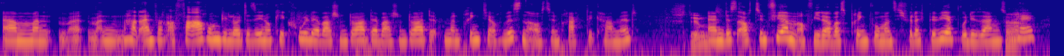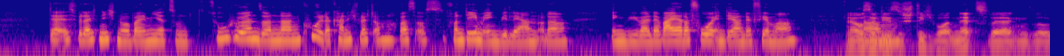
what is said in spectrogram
Ähm, man, man, man hat einfach Erfahrung, die Leute sehen, okay, cool, der war schon dort, der war schon dort. Man bringt ja auch Wissen aus den Praktika mit. Stimmt. ähm, das auch den Firmen auch wieder was bringt, wo man sich vielleicht bewirbt, wo die sagen so, Ja. hey, der ist vielleicht nicht nur bei mir zum Zuhören, sondern cool, da kann ich vielleicht auch noch was aus, von dem irgendwie lernen oder irgendwie, weil der war ja davor in der und der Firma. Ja, außer Ähm, dieses Stichwort Netzwerken, so, Ja,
